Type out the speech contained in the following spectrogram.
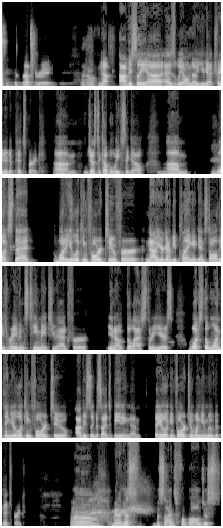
That's great. No. Now, obviously, uh, as we all know, you got traded to Pittsburgh Yeah. um, just a couple weeks ago. Mhm. Um, what's that? What are you looking forward to for now? You're going to be playing against all these Ravens teammates you had for you know the last three years. What's the one thing you're looking forward to? Obviously, besides beating them, that you're looking forward to when you move to Pittsburgh. Um, I mean, I guess besides football, just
